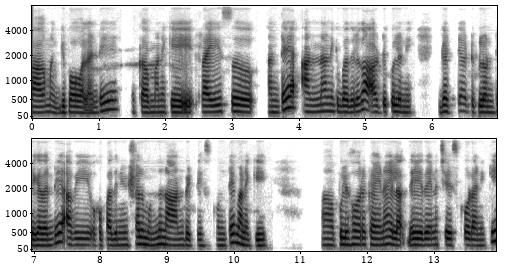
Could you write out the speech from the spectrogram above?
బాగా మగ్గిపోవాలండి. ఇక మనకి రైస్ అంటే అన్నానికి బదులుగా అటుకులని గట్టి అటుకులు ఉంటాయి కదండి అవి ఒక పది నిమిషాల ముందు నానబెట్టేసుకుంటే మనకి పులిహోరకైనా ఇలా ఏదైనా చేసుకోవడానికి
